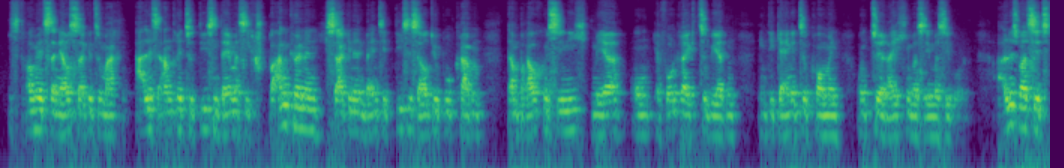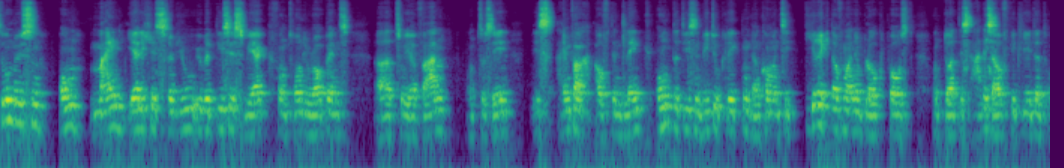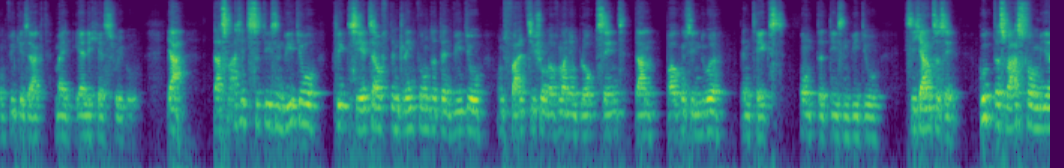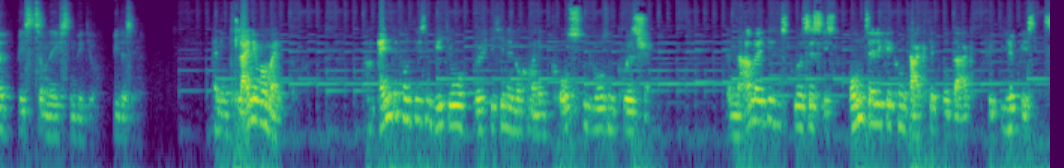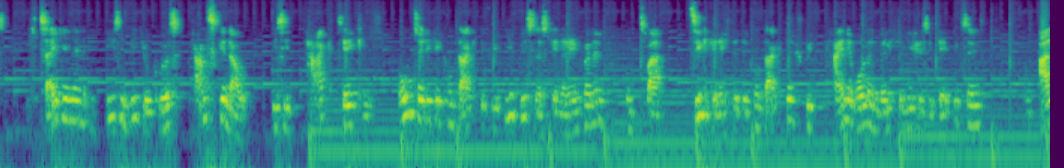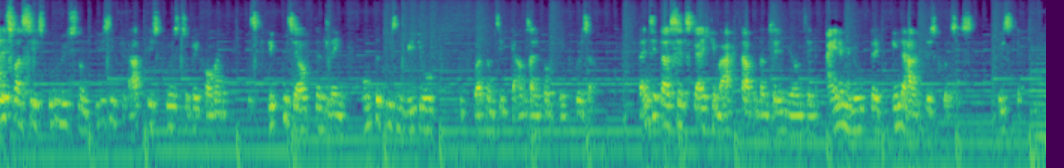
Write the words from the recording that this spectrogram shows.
ich traue mir jetzt eine Aussage zu machen, alles andere zu diesem Thema sich sparen können. Ich sage Ihnen, wenn Sie dieses Audiobook haben, dann brauchen Sie nicht mehr, um erfolgreich zu werden, in die Gänge zu kommen und zu erreichen, was immer Sie wollen. Alles, was Sie jetzt tun müssen, um mein ehrliches Review über dieses Werk von Tony Robbins äh, zu erfahren, und zu sehen, ist einfach auf den Link unter diesem Video klicken, dann kommen Sie direkt auf meinen Blogpost und dort ist alles aufgegliedert und wie gesagt, mein ehrliches Review. Ja, das war's jetzt zu diesem Video. Klicken Sie jetzt auf den Link unter dem Video und falls Sie schon auf meinem Blog sind, dann brauchen Sie nur den Text unter diesem Video sich anzusehen. Gut, das war's von mir. Bis zum nächsten Video. Wiedersehen. Einen kleinen Moment. Ende von diesem Video möchte ich Ihnen noch meinen kostenlosen Kurs schenken. Der Name dieses Kurses ist Unzählige Kontakte pro Tag für Ihr Business. Ich zeige Ihnen in diesem Videokurs ganz genau, wie Sie tagtäglich unzählige Kontakte für Ihr Business generieren können und zwar zielgerichtete Kontakte, spielt keine Rolle, in welcher Nische Sie tätig sind, und alles, was Sie jetzt tun müssen, um diesen Gratiskurs zu bekommen, ist klicken Sie auf den Link unter diesem Video und fordern Sie ganz einfach den Kurs an. Wenn Sie das jetzt gleich gemacht haben, dann sehen wir uns in einer Minute innerhalb des Kurses. Bis dann.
